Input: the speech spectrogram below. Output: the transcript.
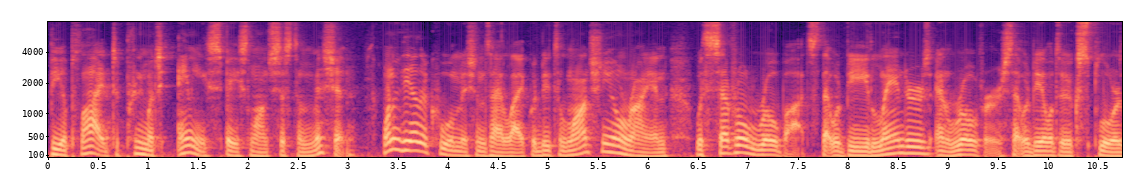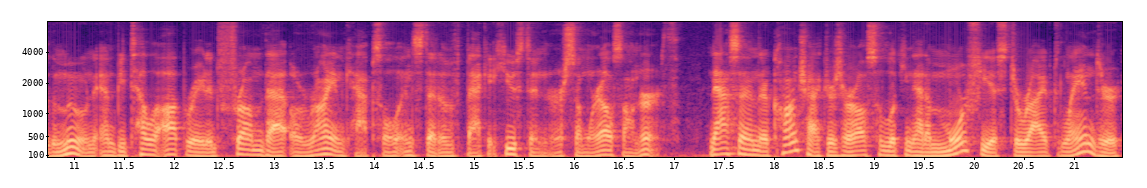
be applied to pretty much any Space Launch System mission. One of the other cool missions I like would be to launch the Orion with several robots that would be landers and rovers that would be able to explore the moon and be teleoperated from that Orion capsule instead of back at Houston or somewhere else on Earth. NASA and their contractors are also looking at a Morpheus derived lander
